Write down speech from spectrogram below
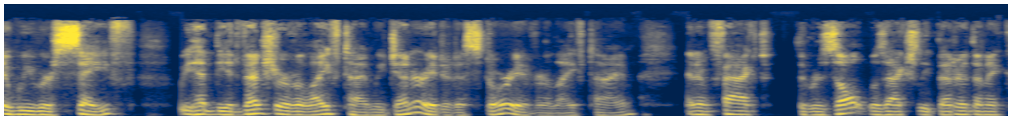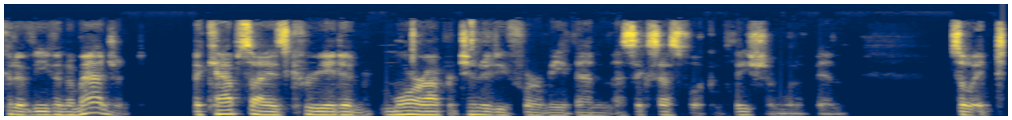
We were safe. We had the adventure of a lifetime. We generated a story of our lifetime. And in fact, the result was actually better than I could have even imagined. The capsize created more opportunity for me than a successful completion would have been. So it,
